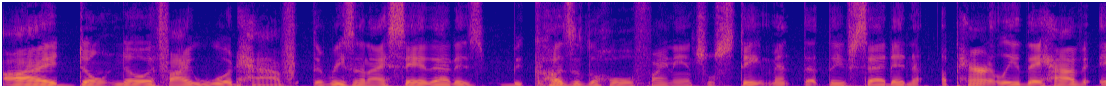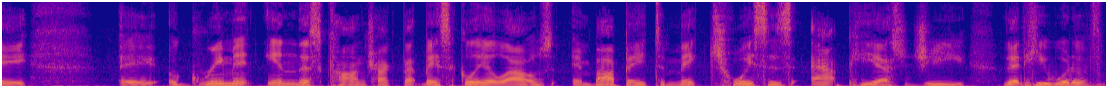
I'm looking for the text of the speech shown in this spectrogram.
I don't know if I would have. The reason I say that is because of the whole financial statement that they've said, and apparently they have a a agreement in this contract that basically allows Mbappe to make choices at PSG that he would have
